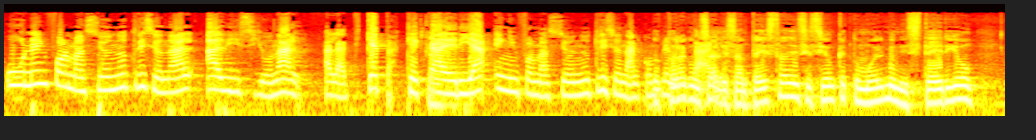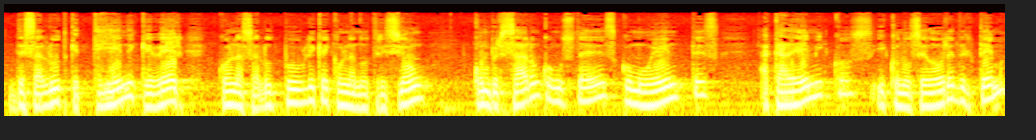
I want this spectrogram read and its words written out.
una información nutricional adicional a la etiqueta, que caería en información nutricional complementaria. Doctora González, ante esta decisión que tomó el Ministerio de Salud, que tiene que ver con la salud pública y con la nutrición, ¿conversaron con ustedes como entes? Académicos y conocedores del tema?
